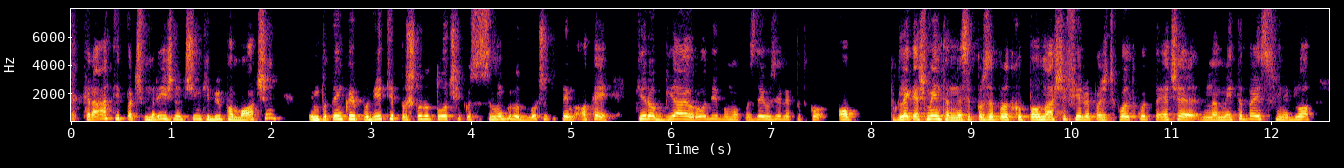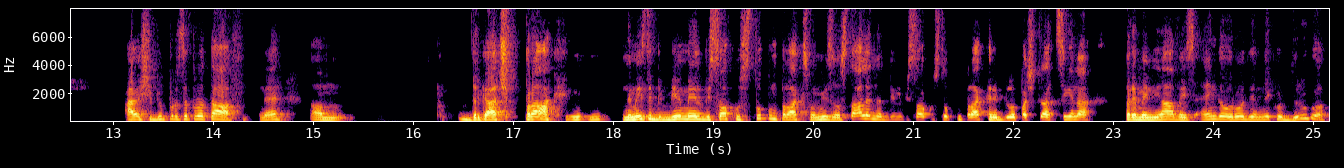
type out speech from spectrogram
hkrati pač mrežni učinek je bil pa močen. In potem, ko je podjetje prišlo do točke, ko so se mogli odločiti o tem, ok, kjer obijajo orodje, bomo pa zdaj vzeli pa tako, o, poglej, šmenta, ne se pravzaprav tako pol naše firme, pa že tako, tako teče na metabase in je bilo ali še bil pravzaprav ta. Ne, um, Drugač, prak, ne mesto, da bi imeli visoko stopen prak, smo mi za ostale naredili visoko stopen prak, ker je bila pač ta cena premenjave iz enega urodja v neko drugo,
